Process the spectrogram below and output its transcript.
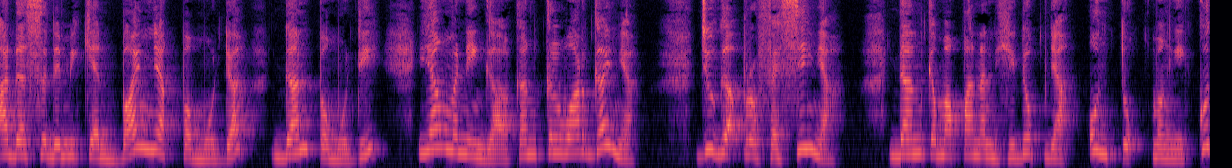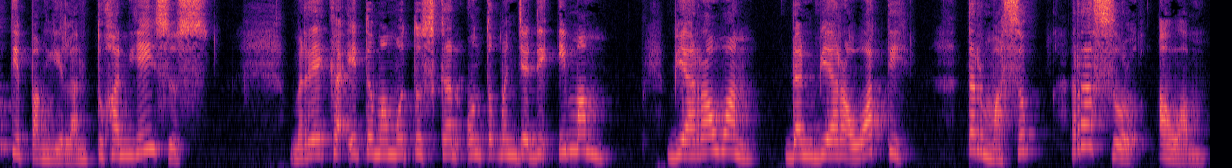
ada sedemikian banyak pemuda dan pemudi yang meninggalkan keluarganya, juga profesinya, dan kemapanan hidupnya untuk mengikuti panggilan Tuhan Yesus. Mereka itu memutuskan untuk menjadi imam, biarawan, dan biarawati, termasuk rasul awam.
